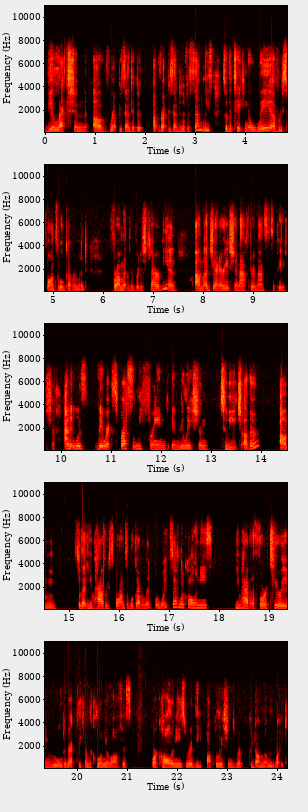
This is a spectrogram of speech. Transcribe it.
the election of representative uh, representative assemblies, so the taking away of responsible government from the British Caribbean. Um, a generation after emancipation, and it was they were expressly framed in relation to each other. Um, so that you have responsible government for white settler colonies, you have authoritarian rule directly from the colonial office for colonies where the populations were predominantly white.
